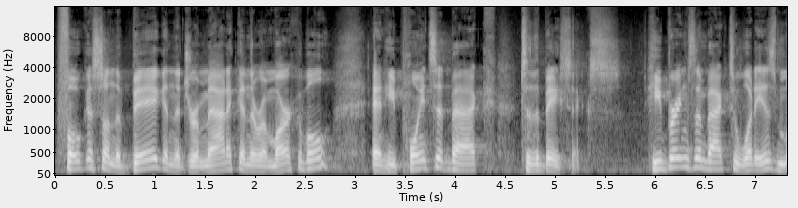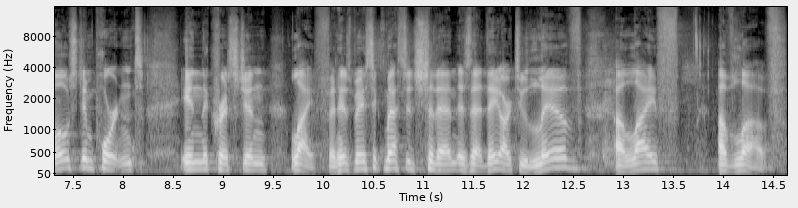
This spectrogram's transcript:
focused on the big and the dramatic and the remarkable, and he points it back to the basics. He brings them back to what is most important in the Christian life. And his basic message to them is that they are to live a life of love.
